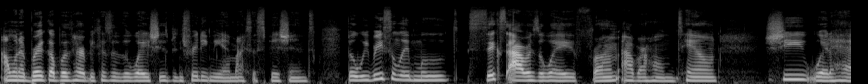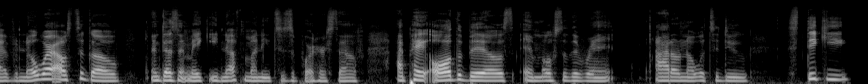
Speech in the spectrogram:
I want to break up with her because of the way she's been treating me and my suspicions. But we recently moved six hours away from our hometown. She would have nowhere else to go and doesn't make enough money to support herself. I pay all the bills and most of the rent. I don't know what to do. Sticky,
